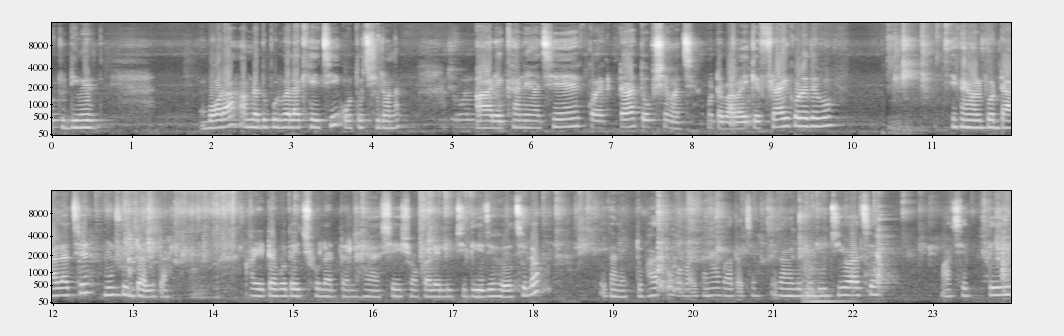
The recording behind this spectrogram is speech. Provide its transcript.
একটু ডিমের বড়া। আমরা দুপুরবেলা খেয়েছি, ও তো ছিল না। আর এখানে আছে কয়েকটা তোপসে মাছ, ওটা বাবাইকে ফ্রাই করে দেব। এখানে অল্প ডাল আছে, মুসুর ডালটা। আর এটা বোধহয় ছোলার ডাল হ্যাঁ সেই সকালে লুচি দিয়ে যে হয়েছিল। এখানে একটু ভাত, ও বাবা, এখানেও ভাত আছে। এখানে দুটো লুচিও আছে, মাছের তেল।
